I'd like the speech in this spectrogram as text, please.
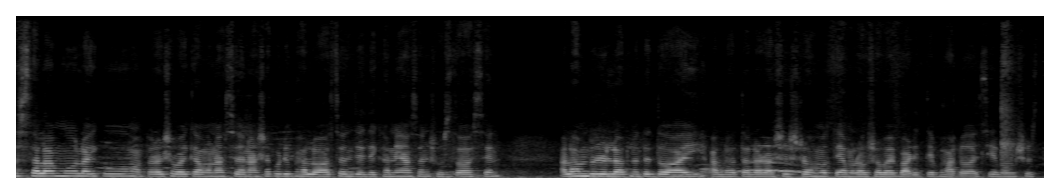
আসসালামু আলাইকুম, আপনারা সবাই কেমন আছেন? আশা করি ভালো আছেন, যে যেখানে আছেন, সুস্থ আছেন। আলহামদুলিল্লাহ, আপনাদের দোয়াই আল্লাহ তালার আশিস রহমতে আমরাও সবাই বাড়িতে ভালো আছি এবং সুস্থ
